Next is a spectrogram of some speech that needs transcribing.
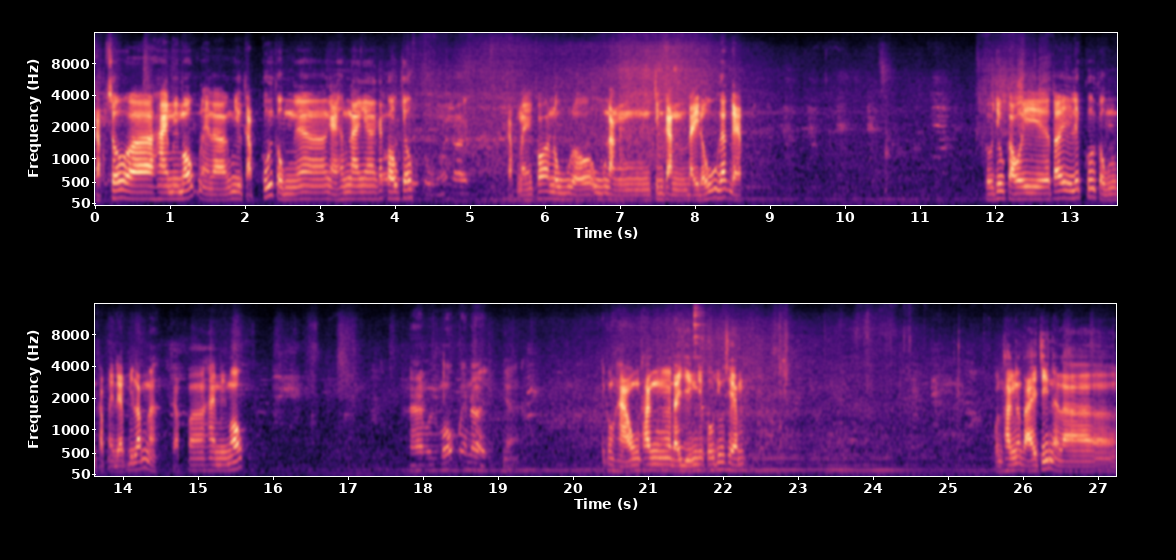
Cặp số ờ, 21 này là cũng như cặp cuối cùng ờ, ngày hôm nay nha các cô chú. Cặp này có nu rồi u nằng chân cành đầy đủ rất đẹp. Cô chú coi tới clip cuối cùng cặp này đẹp dữ lắm nè. Cặp ờ, 21 21 mấy anh ơi Dạ. Con con thân đại diện cho cô chú xem còn thân nó tại chí này là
